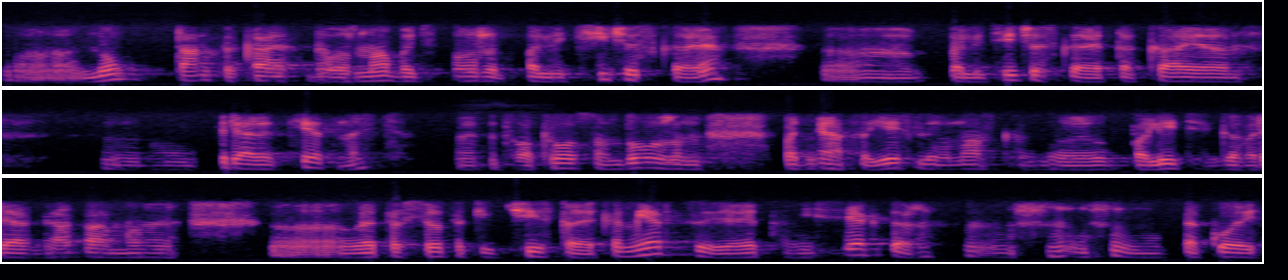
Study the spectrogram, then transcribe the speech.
Ну, там какая должна быть тоже политическая политическая такая приоритетность этот вопрос он должен подняться. Если у нас как бы, политики говорят, да, да, мы э, это все-таки чистая коммерция, это не сектор такой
